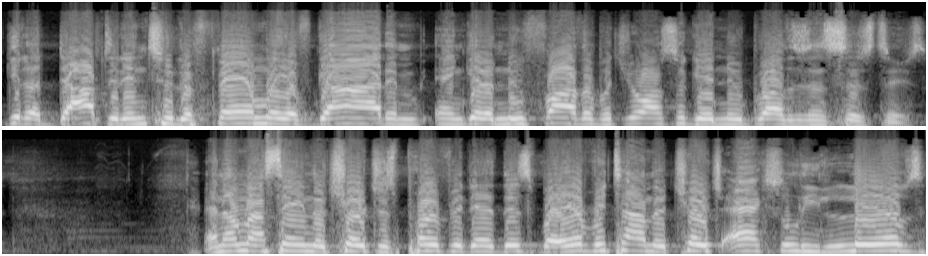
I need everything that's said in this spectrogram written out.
get adopted into the family of God and, and get a new father, but you also get new brothers and sisters. And I'm not saying the church is perfect at this, but every time the church actually lives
